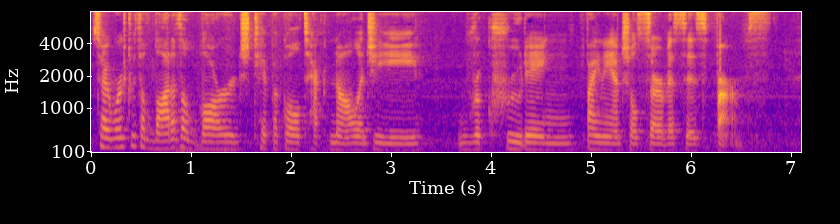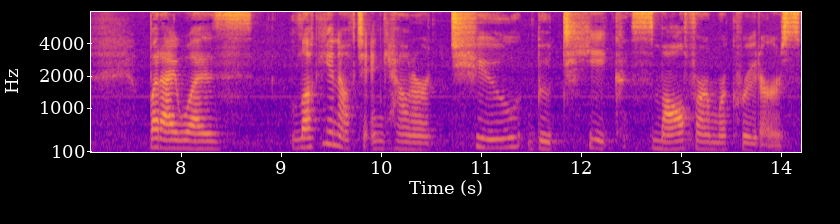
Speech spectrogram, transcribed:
So I worked with a lot of the large, typical technology, recruiting, financial services firms. But I was lucky enough to encounter two boutique small firm recruiters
